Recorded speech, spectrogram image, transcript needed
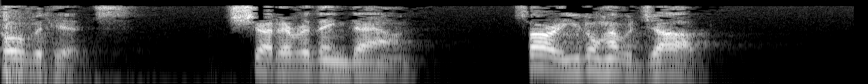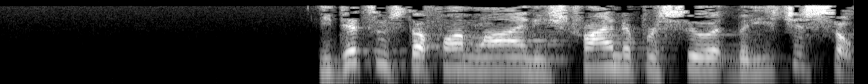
COVID hits, shut everything down. Sorry, you don't have a job. He did some stuff online. He's trying to pursue it, but he's just so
